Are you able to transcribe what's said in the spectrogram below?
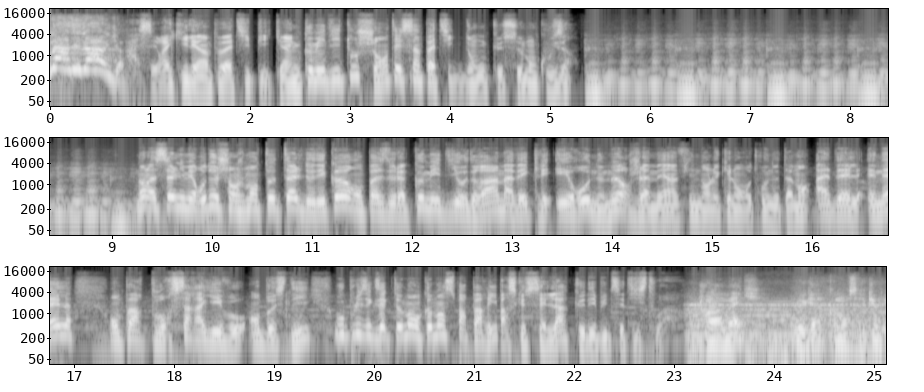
Marre des dingues Ah, c'est vrai qu'il est un peu atypique. Hein. Une comédie touchante et sympathique donc, ce Mon Cousin. Dans la salle numéro 2, changement total de décor, on passe de la comédie au drame avec Les héros ne meurent jamais, un film dans lequel on retrouve notamment Adèle Haenel. On part pour Sarajevo, en Bosnie, ou plus exactement, on commence par Paris parce que c'est là que débute cette histoire. Je vois un mec, le gars commence à gueuler.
